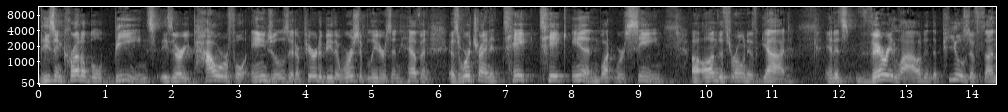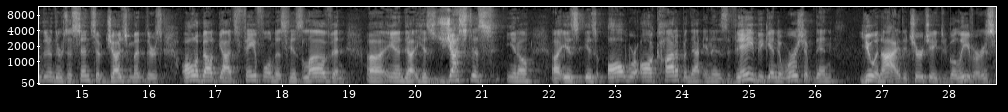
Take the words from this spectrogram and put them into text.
These incredible beings, these very powerful angels that appear to be the worship leaders in heaven, as we're trying to take, take in what we're seeing uh, on the throne of God and it's very loud and the peals of thunder there's a sense of judgment there's all about god's faithfulness his love and uh, and uh, his justice, you know, uh, is, is all, we're all caught up in that. And as they begin to worship, then you and I, the church age believers,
